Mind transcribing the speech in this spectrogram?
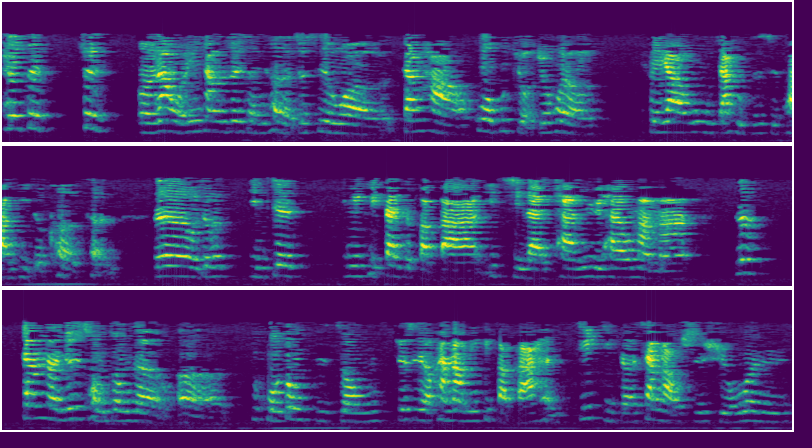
那最最呃让我印象最深刻的就是我刚好过不久就会有非药物家属支持团体的课程，那我就引荐 Miki 带着爸爸一起来参与，还有妈妈。那就是从中的呃活动之中，就是有看到 Miki 爸爸很积极的向老师询问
